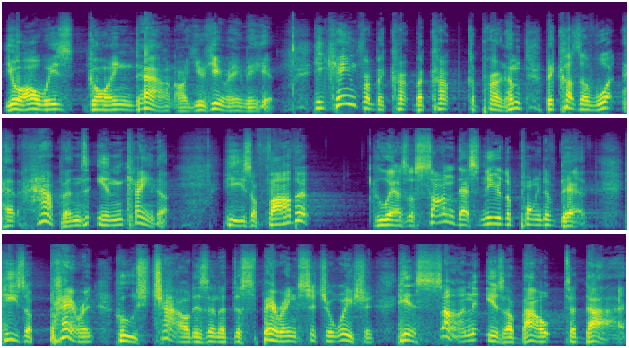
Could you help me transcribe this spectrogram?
You're always going down. Are you hearing me here? He came from Capernaum because of what had happened in Cana. He's a father who has a son that's near the point of death. He's a parent whose child is in a despairing situation. His son is about to die.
